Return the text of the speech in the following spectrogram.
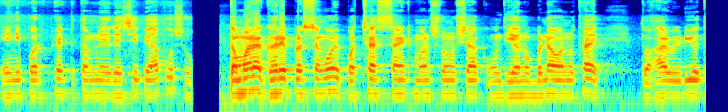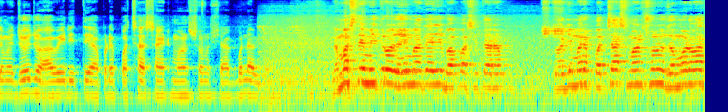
એની પરફેક્ટ તમને રેસીપી આપું છું. તમારા ઘરે પ્રસંગ હોય પચાસ સાઠ માણસોનું શાક ઊંધિયાનું બનાવવાનું થાય, તો આ વીડિયો તમે જોજો. આવી રીતે આપણે પચાસ સાઠ માણસોનું શાક બનાવીએ. નમસ્તે મિત્રો, જય માતાજી, બાપા સીતારામ. તો આજે મારે પચાસ માણસોનો જમણવાર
